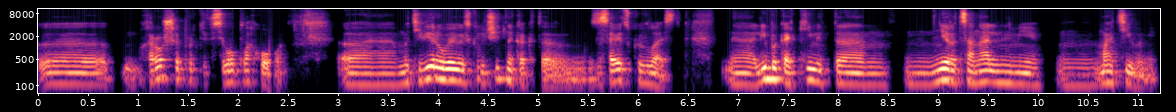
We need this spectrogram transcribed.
э, хорошее против всего плохого, э, мотивируя его исключительно как-то за советскую власть, э, либо какими-то нерациональными мотивами.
